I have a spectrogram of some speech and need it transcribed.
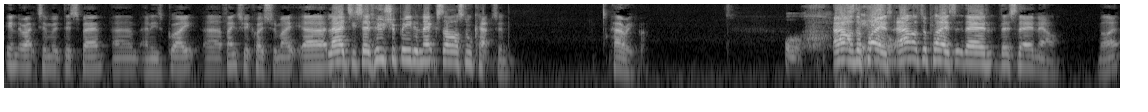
interacting with this man, um, and he's great. Uh, thanks for your question, mate. Uh, lads, he said, who should be the next Arsenal captain? Harry. Oh, out of the difficult. players, out of the players that there, that's there now, right?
